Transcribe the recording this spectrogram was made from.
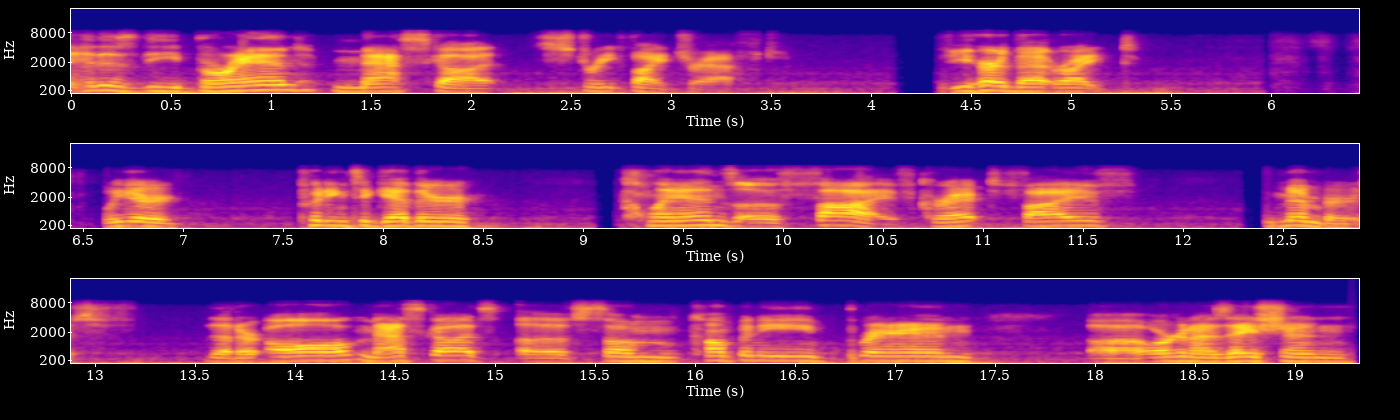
It is the brand mascot street fight draft. You heard that right. We are putting together clans of five, correct? Five members that are all mascots of some company, brand, uh, organization,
